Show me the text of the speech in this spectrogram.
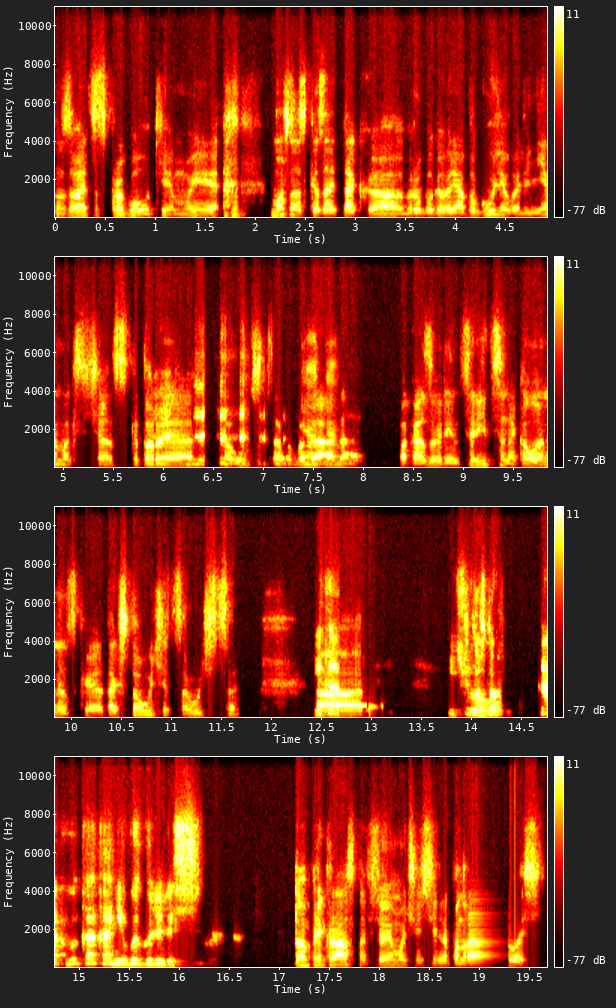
называется, с прогулки. Мы, можно сказать так, грубо говоря, выгуливали немок сейчас, которые учатся. Да, да. Показывали им Царицына, Коломенская. Так что учатся, учатся. И, как, и чего, что, что? Как, вы, как они выгулились? Да, прекрасно, все им очень сильно понравилось.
